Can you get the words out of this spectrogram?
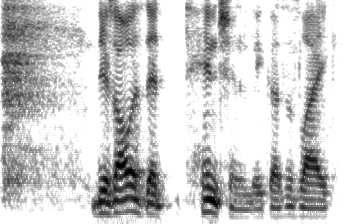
there's always that tension because it's like,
